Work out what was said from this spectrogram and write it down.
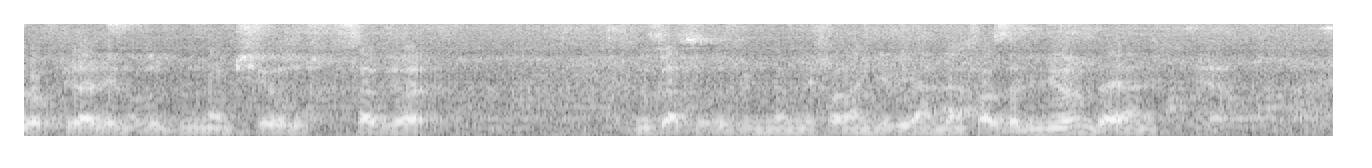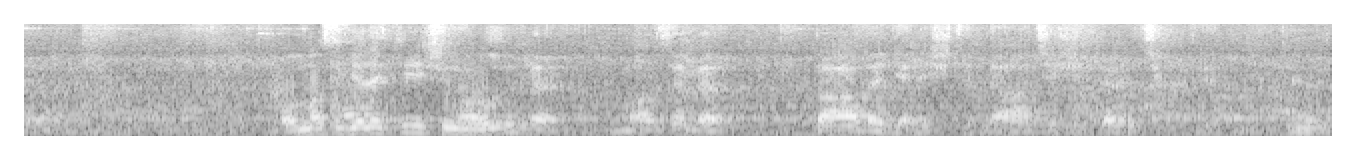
yok pralin olur bilmem bir şey olur sabya nugat olur bilmem ne falan gibi yani ben fazla bilmiyorum da yani olması gerektiği için ne oldu? Malzeme, malzeme daha da gelişti. Daha çeşitleri çıktı. Evet.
